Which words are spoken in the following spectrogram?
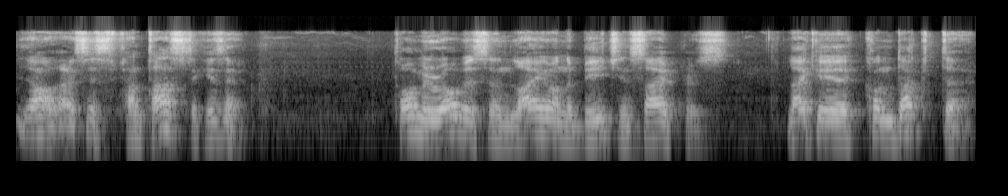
you know, that's just fantastic, isn't it? Tommy Robinson lying on the beach in Cyprus, like a conductor,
